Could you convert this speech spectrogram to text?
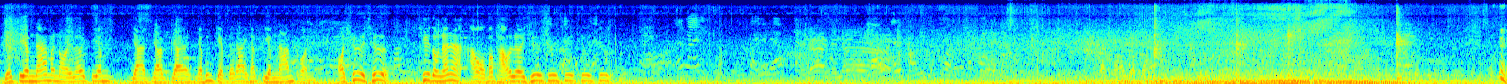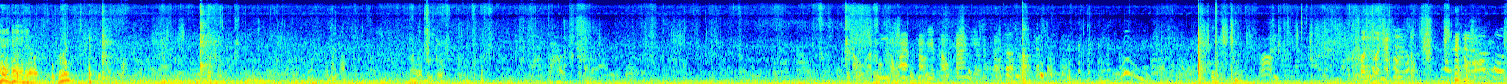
เดี๋ยวเตรียมน้ำมาหน่อยเลย เตรียมอย่าอย่าอย่าอย่าเพิ่งเก็บก็ได้ครับ เตรียมน้ำก่อนอ๋อชื่อชื่อ ชื่อตรงนั้นอะเอาออกมาเผาเลยชื่อชื่อชื่อชื่อชื่อหยดน้ำหยดน้ำ เดี๋ยวเฮ้ยสวัสดีครับเผาอย่าเผาข้างเดียวนะเผาคนหมดอากงตก รองเท้าอากง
